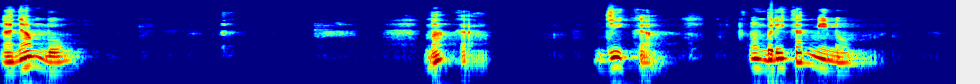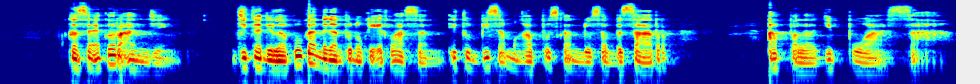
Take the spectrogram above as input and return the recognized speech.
Nggak nyambung Maka jika memberikan minum ke seekor anjing, jika dilakukan dengan penuh keikhlasan, itu bisa menghapuskan dosa besar apalagi puasa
